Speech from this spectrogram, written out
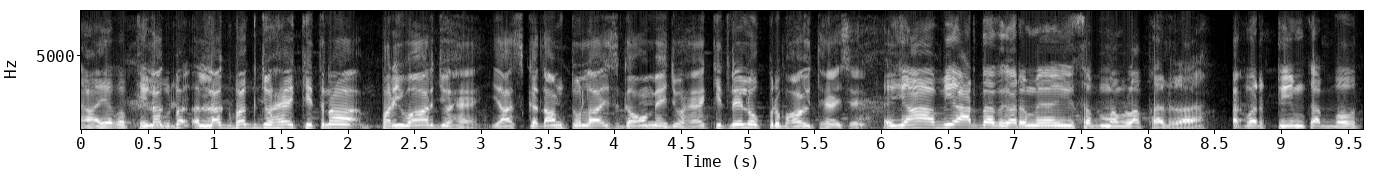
हाँ एगो फिर लगभग लगभग जो है कितना परिवार जो है यहाँ इस कदम टोला इस गाँव में जो है कितने लोग प्रभावित हैं ऐसे यहाँ अभी आठ दस घर में ये सब मामला फैल रहा है। पर टीम का बहुत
